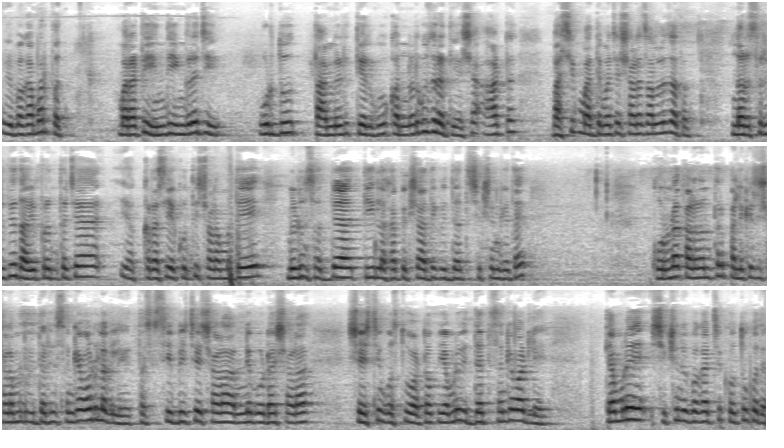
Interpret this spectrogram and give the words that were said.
विभागामार्फत मराठी हिंदी इंग्रजी उर्दू तामिळ तेलुगू कन्नड गुजराती अशा आठ भाषिक माध्यमाच्या शाळा चालवल्या जातात. नर्सरी ते दहावीपर्यंतच्या अकराशे एकोणतीस शाळांमध्ये मिळून सध्या तीन लाखापेक्षा अधिक विद्यार्थी शिक्षण घेत आहे कोरोना काळानंतर पालिकेच्या शाळांमध्ये विद्यार्थी संख्या वाढू लागली आहे. तसेच सी बी एसच्या शाळा अन्य बोर्डा शाळा शैक्षणिक वस्तू वाटप यामुळे विद्यार्थी संख्या वाढली आहे. त्यामुळे शिक्षण विभागाचे कौतुक होते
